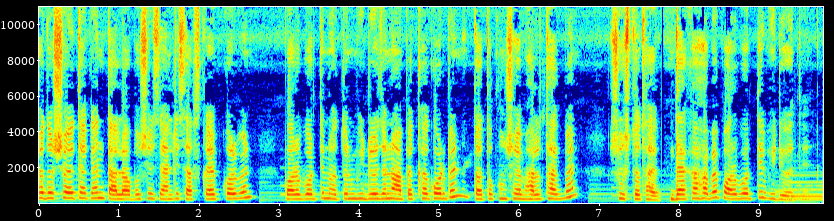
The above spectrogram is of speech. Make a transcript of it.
সদস্য হয়ে থাকেন, তাহলে অবশ্যই চ্যানেলটি সাবস্ক্রাইব করবেন। পরবর্তী নতুন ভিডিওর জন্য অপেক্ষা করবেন। ততক্ষণ সবাই ভালো থাকবেন। সুস্থ থাকবে দেখা হবে পরবর্তী ভিডিওতে।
